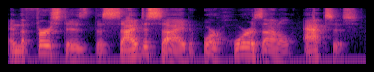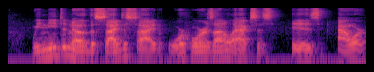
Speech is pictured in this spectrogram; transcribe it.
And the first is the side to side or horizontal axis. We need to know the side to side or horizontal axis is our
